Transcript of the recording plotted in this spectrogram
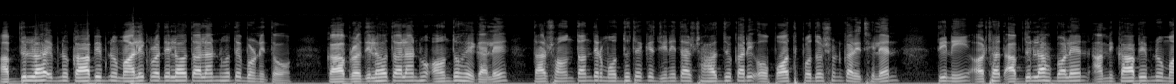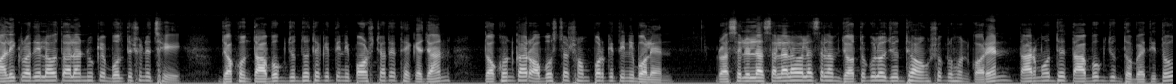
আবদুল্লাহ ইবনু কাব ইবনু মালিক রদিল্লাহ তাল্লাহ্ন হতে বর্ণিত। কাব রদিল্লাহ তাল্লাহ্ন অন্ধ হয়ে গেলে তার সন্তানদের মধ্য থেকে যিনি তার সাহায্যকারী ও পথ প্রদর্শনকারী ছিলেন, তিনি অর্থাৎ আবদুল্লাহ বলেন, আমি কাব ইবনু মালিক রদিল্লাহ তাল্লাহ্নকে বলতে শুনেছি, যখন তাবুক যুদ্ধ থেকে তিনি পশ্চাতে থেকে যান, তখনকার অবস্থা সম্পর্কে তিনি বলেন রসুল্লাহ সাল্লাহ আলাইসাল্লাম যতগুলো যুদ্ধে অংশগ্রহণ করেন, তার মধ্যে তাবুক যুদ্ধ ব্যতীত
